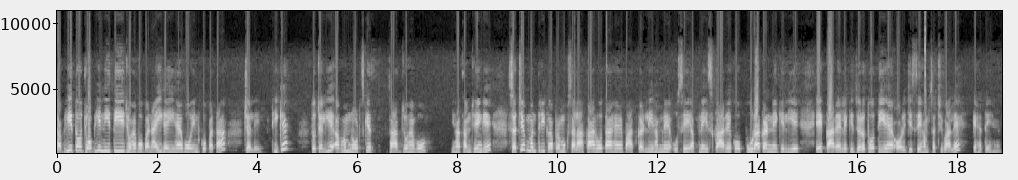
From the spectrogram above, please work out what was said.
तभी तो जो भी नीति जो है वो बनाई गई है, वो इनको पता चले। ठीक है? तो चलिए, अब हम नोट्स के साथ जो है वो यहाँ समझेंगे। सचिव मंत्री का प्रमुख सलाहकार होता है, बात कर ली हमने। उसे अपने इस कार्य को पूरा करने के लिए एक कार्यालय की ज़रूरत होती है और जिसे हम सचिवालय कहते हैं।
